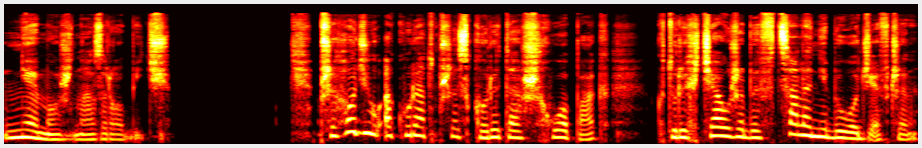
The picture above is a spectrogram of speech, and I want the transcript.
nie można zrobić. Przechodził akurat przez korytarz chłopak, który chciał, żeby wcale nie było dziewczyn.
